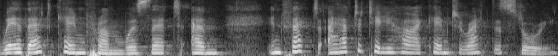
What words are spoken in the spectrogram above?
where that came from, was that, um, in fact, I have to tell you how I came to write this story.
